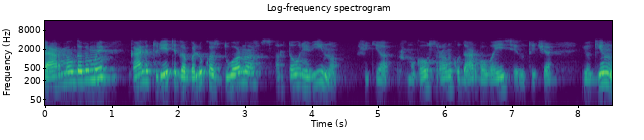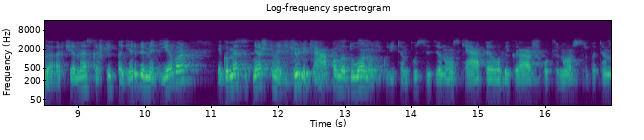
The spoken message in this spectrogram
permaldavimui gali turėti gabaliukas duonos ar taurė vyno, šitie žmogaus rankų darbo vaisiai, nu, tai čia jokinga, ar čia mes kažkaip pagerbėme Dievą, Jeigu mes atneštume didžiulį kepalą duonos, kurį ten pusę dienos kepė labai gražų kokį nors, arba ten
